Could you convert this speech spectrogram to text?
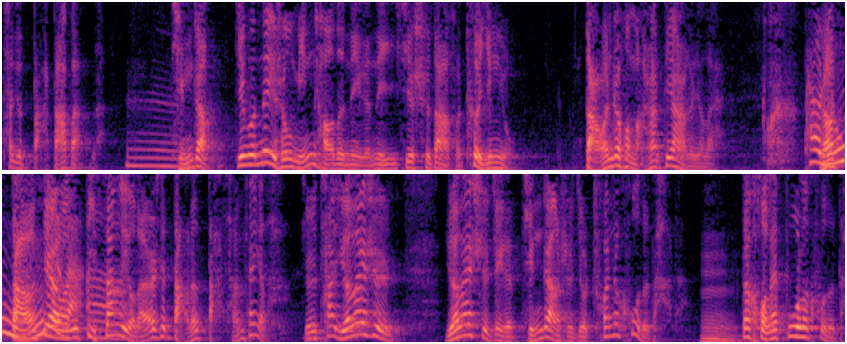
他就打打板子，停仗。结果那时候明朝的那个那一些士大夫特英勇，打完之后马上第二个就来，然后打完第二个第三个又来，而且打的打残废了。就是他原来是原来是这个停仗是就穿着裤子打的。嗯，但后来剥了裤子打，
